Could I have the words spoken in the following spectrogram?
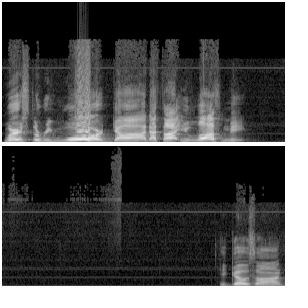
Where's the reward, God? I thought you loved me. He goes on.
